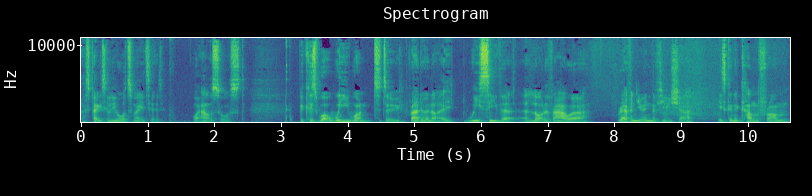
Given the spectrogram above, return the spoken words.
effectively automated or outsourced. Because what we want to do, Radu and I, we see that a lot of our revenue in the future is going to come from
